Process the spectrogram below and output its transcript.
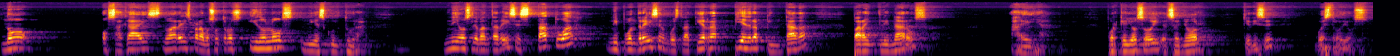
No os hagáis, no haréis para vosotros ídolos ni escultura, ni os levantaréis estatua, ni pondréis en vuestra tierra piedra pintada para inclinaros a ella. Porque yo soy el Señor, que dice, vuestro Dios.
